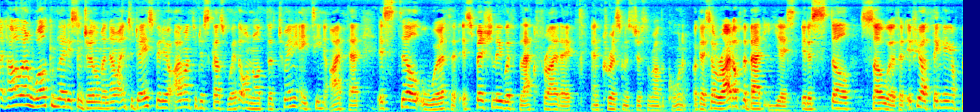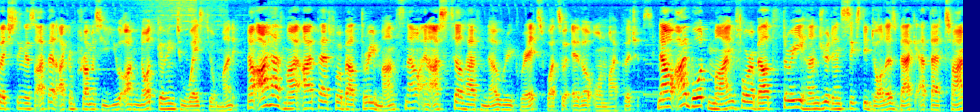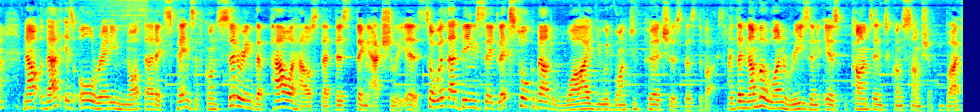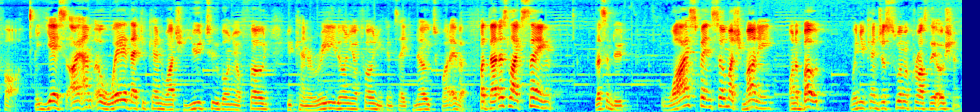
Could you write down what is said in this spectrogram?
Alright, hello and welcome ladies and gentlemen. Now in today's video I want to discuss whether or not the 2018 iPad is still worth it, especially with Black Friday and Christmas just around the corner. Okay, so right off the bat, yes, it is still so worth it. If you are thinking of purchasing this iPad, I can promise you, you are not going to waste your money. Now I have my iPad for about three months now and I still have no regrets whatsoever on my purchase. Now I bought mine for about $360 back at that time. Now that is already not that expensive considering the powerhouse that this thing actually is. So with that being said, let's talk about why you would want to purchase this device. The number one reason is content consumption by far. Yes, I am aware that you can watch YouTube on your phone, you can read on your phone, you can take notes, whatever. But that is like saying, listen dude, why spend so much money on a boat when you can just swim across the ocean?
